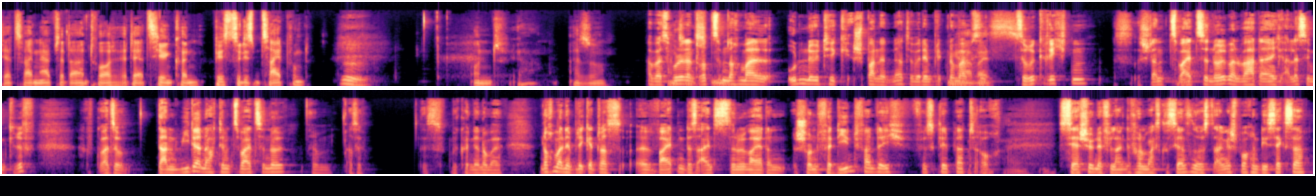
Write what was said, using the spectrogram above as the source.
der zweiten Halbzeit da ein Tor hätte erzielen können, bis zu diesem Zeitpunkt. Hm. Und ja, also. Aber es wurde dann trotzdem nochmal unnötig spannend, ne? Wenn wir den Blick nochmal ja, ein bisschen zurückrichten. Es stand 2 zu 0, man hatte eigentlich alles im Griff. Also dann wieder nach dem 2 zu 0. Ähm, also das, wir können ja nochmal noch mal den Blick etwas äh, weiten. Das 1 zu 0 war ja dann schon verdient, fand ich, fürs Kleeblatt. Auch sehr schöne Flanke von Max Christiansen, du hast angesprochen, die Sechser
